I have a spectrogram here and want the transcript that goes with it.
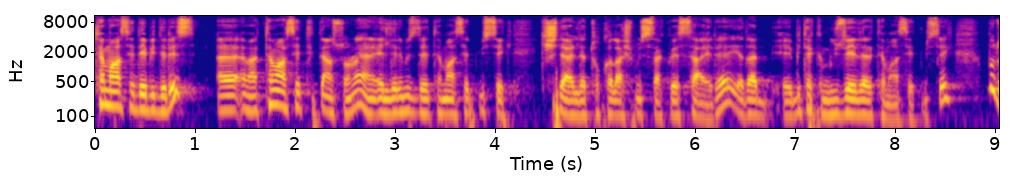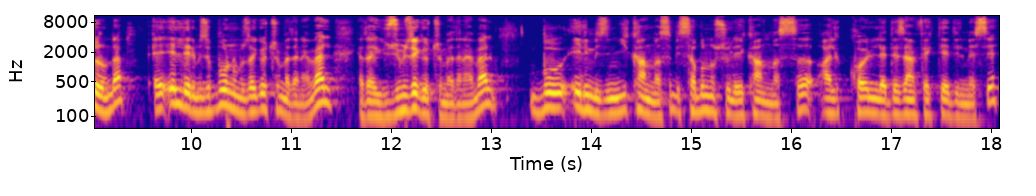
temas edebiliriz. Ee, hemen temas ettikten sonra yani ellerimizle temas etmişsek, kişilerle tokalaşmışsak vesaire ya da e, bir takım yüzeylere temas etmişsek bu durumda e, ellerimizi burnumuza götürmeden evvel ya da yüzümüze götürmeden evvel bu elimizin yıkanması, bir sabun suyla yıkanması, alkolle dezenfekte edilmesi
